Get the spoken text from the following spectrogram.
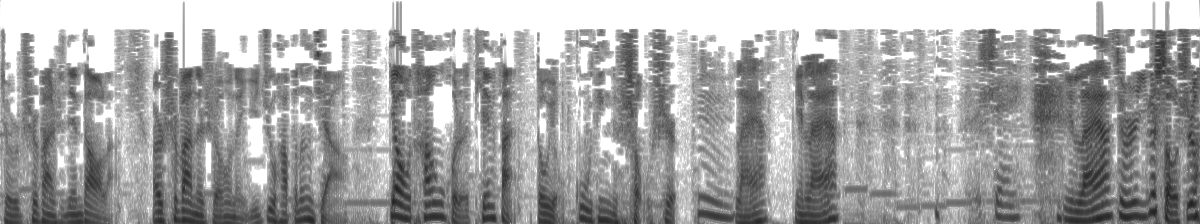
就是吃饭时间到了。而吃饭的时候呢，一句话不能讲，要汤或者添饭都有固定的手势。嗯，来呀，你来呀。谁？你来啊，就是一个手势吗？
